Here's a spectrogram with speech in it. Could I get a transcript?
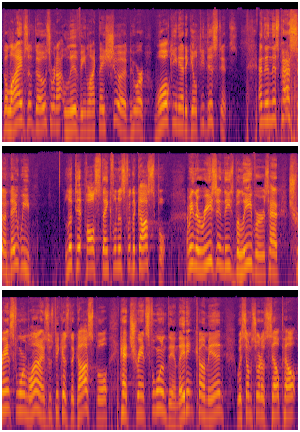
the lives of those who are not living like they should, who are walking at a guilty distance. And then this past Sunday, we looked at Paul's thankfulness for the gospel. I mean, the reason these believers had transformed lives was because the gospel had transformed them. They didn't come in with some sort of self help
